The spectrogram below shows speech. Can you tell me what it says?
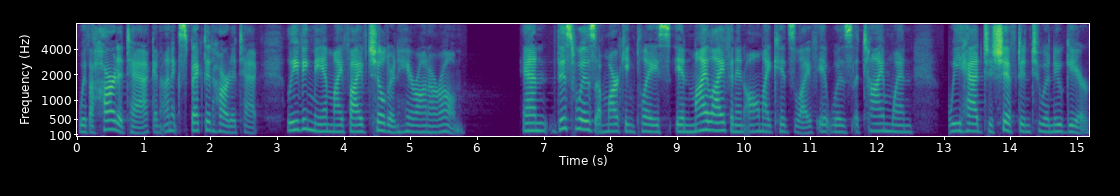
with a heart attack, an unexpected heart attack, leaving me and my five children here on our own. And this was a marking place in my life and in all my kids' life. It was a time when we had to shift into a new gear.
